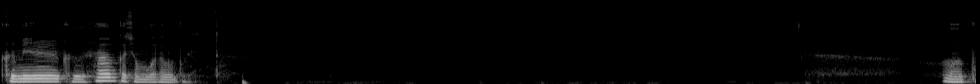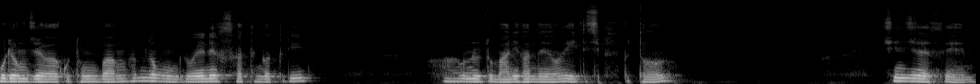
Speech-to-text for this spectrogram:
금일 그 상한가 종목을 한번 보겠습니다. 어, 보령제하고 동방, 삼성공조, NX 같은 것들이 어, 오늘도 많이 갔네요. AD칩스부터 신진 SM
